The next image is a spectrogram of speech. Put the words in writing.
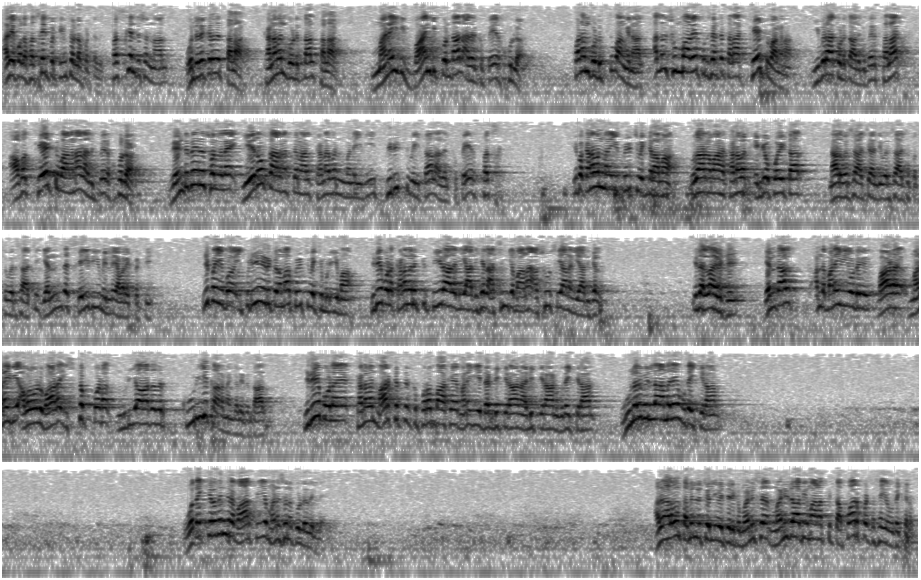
அதே போல ஃபஸ்கை பற்றியும் சொல்லப்பட்டது. ஃபஸ்க் என்று சொன்னால் ஒன்று இருக்கிறது தலாக். கணவன் கொடுத்தால் தலாக். மனைவி வாங்கிக் கொண்டால் அதற்கு பெயர் ஹுலர். பணம் கொடுத்து வாங்கினால் அல்லது சும்மாவே புருஷன் தலாக் கேட்டு வாங்கினான் இவரா கொடுத்தா அதுக்கு பேர் தலாக். அவ கேட்டு வாங்கினால் அதுக்கு பேர் ஹுலர். ரெண்டு பேரும் சொல்லல. ஏதோ காரணத்தினால் கணவன் மனைவியை பிரித்து வைத்தால் அதற்கு பெயர் ஃபஸ்க். இப்ப கணவன் மனைவி பிரிச்சு வைக்கலாமா? உதாரணமாக கணவன் எங்கேயோ போயிட்டார். நாலு வருஷம் ஆச்சு அஞ்சு வருஷம் ஆச்சு பத்து வருஷம் ஆச்சு. எந்த செய்தியும் இல்லை அவரை பற்றி. இப்ப இப்ப இப்படியே இருக்கணுமா? பிரிச்சு வைக்க முடியுமா? இதே போல கணவனுக்கு தீராத வியாதிகள் அசிங்கமான அசூசியான வியாதிகள். இதெல்லாம் இருக்கு. என்றால் அந்த மனைவியோடு வாழ மனைவி அவளோடு வாழ இஷ்டப்பட முடியாததற்குரிய காரணங்கள் இருந்தால் இதே போல கணவன் மார்க்கத்திற்கு புறம்பாக மனைவியை தண்டிக்கிறான் அடிக்கிறான் உதைக்கிறான் உணர்வில்லாமலே உதைக்கிறான். உதைக்கிறதுங்கிற வார்த்தையே மனுஷனுக்குள்ளதில்லை அதனாலதான் தமிழ்ல சொல்லி வச்சிருக்கு மனுஷ மனிதாபிமானத்துக்கு அப்பாற்பட்ட செயல் உதைக்கிறோம்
